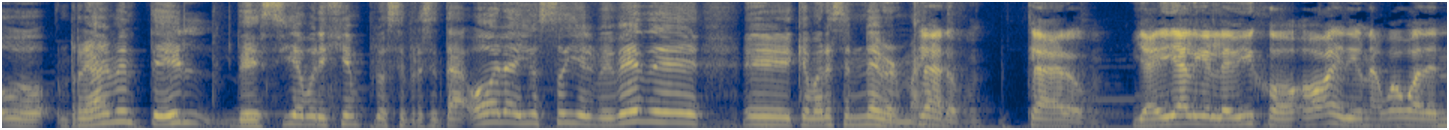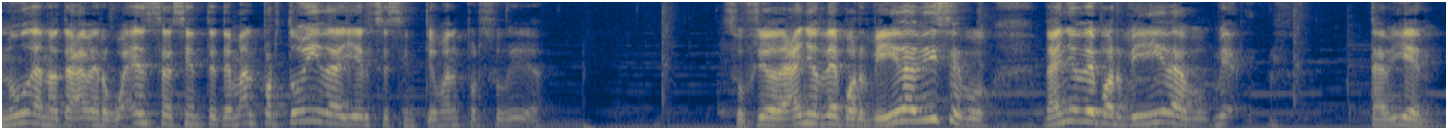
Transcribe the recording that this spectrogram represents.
¿O realmente él decía, por ejemplo, se presentaba, hola, yo soy el bebé de eh, que aparece en Nevermind? Claro, claro. Y ahí alguien le dijo, oh, eres una guagua desnuda, no te da vergüenza, siéntete mal por tu vida. Y él se sintió mal por su vida. Sufrió daños de por vida, dice, po. Daños de por vida, po. Está bien,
